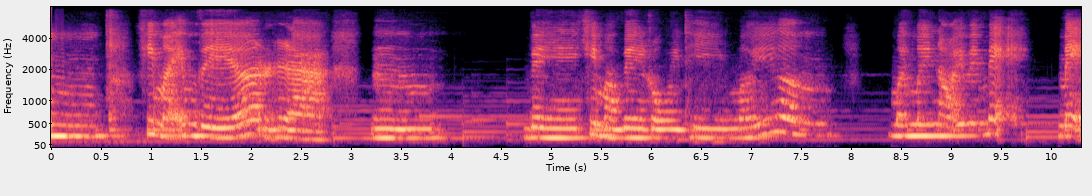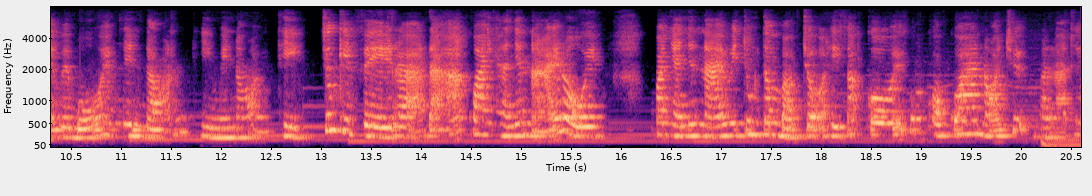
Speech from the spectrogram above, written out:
Uhm, khi mà em về á, là um, về khi mà về rồi thì mới um, mới mới nói với mẹ mẹ với bố em lên đón thì mới nói. Thì trước khi về là đã qua nhà nhân ái rồi qua nhà nhân ái với trung tâm bảo trợ thì các cô ấy cũng có qua nói chuyện và là thế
